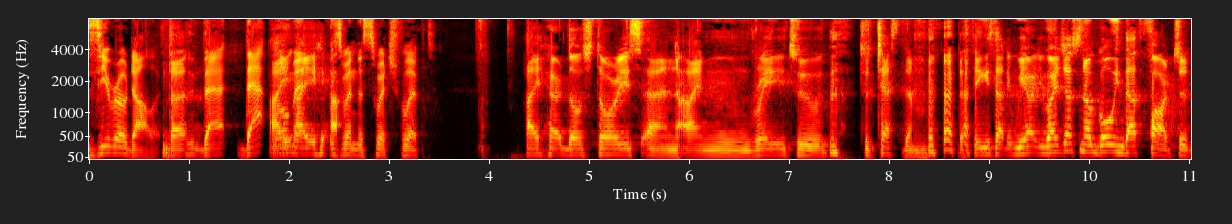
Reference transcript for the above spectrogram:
Zero dollars. That that that moment I, I, is when the switch flipped. I heard those stories and I'm ready to to test them. the thing is that we are we are just not going that far to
